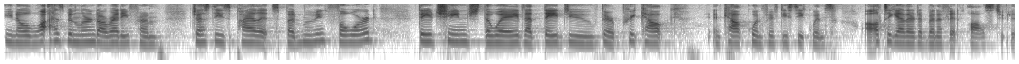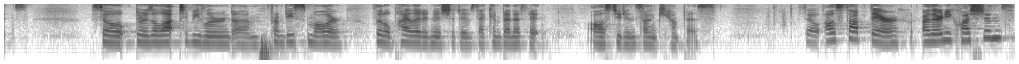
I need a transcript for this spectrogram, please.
You know, a lot has been learned already from just these pilots, but moving forward, they've changed the way that they do their pre-calc and calc 150 sequence altogether to benefit all students. So there's a lot to be learned um, from these smaller little pilot initiatives that can benefit all students on campus. So I'll stop there. Are there any questions?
